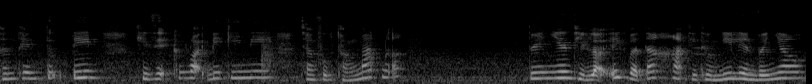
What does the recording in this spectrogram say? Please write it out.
thân thêm tự tin khi diện các loại bikini, trang phục thoáng mát nữa. Tuy nhiên thì lợi ích và tác hại thì thường đi liền với nhau.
